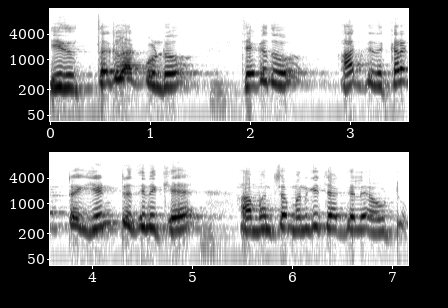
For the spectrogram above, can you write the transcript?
ಇದು ತಗಲಾಕ್ಕೊಂಡು ತೆಗೆದು ಆಗ್ತಿದೆ. ಕರೆಕ್ಟಾಗಿ ಎಂಟು ದಿನಕ್ಕೆ ಆ ಮನುಷ್ಯ ಮನಗಿ ಜಾಗದಲ್ಲೇ ಔಟು.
